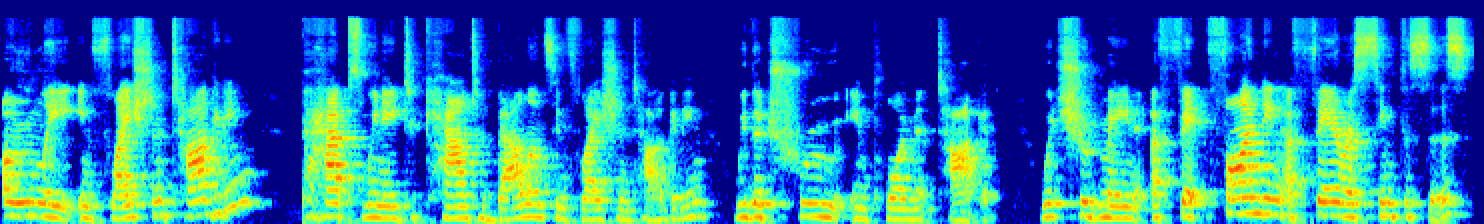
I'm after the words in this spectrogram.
only inflation targeting, perhaps we need to counterbalance inflation targeting with a true employment target, which should mean a finding a fairer synthesis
